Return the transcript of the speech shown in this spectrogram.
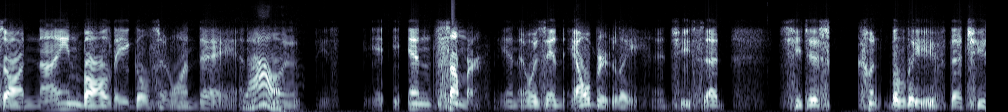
saw nine bald eagles in one day. And Wow. in summer, and it was in Albert Lea, and she said she just couldn't believe that she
